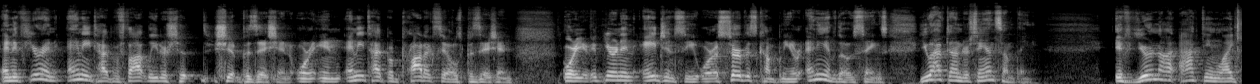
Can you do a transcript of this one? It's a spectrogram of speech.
And if you're in any type of thought leadership position or in any type of product sales position, or if you're in an agency or a service company or any of those things, you have to understand something if you're not acting like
